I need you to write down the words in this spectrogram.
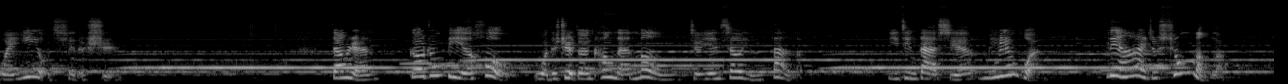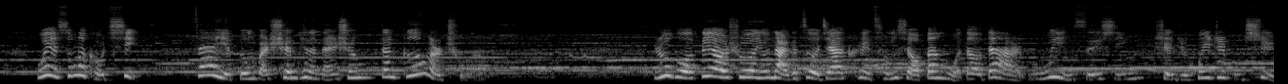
唯一有趣的事。当然，高中毕业后。我的这段康南梦就烟消云散了。一进大学，没人管，恋爱就凶猛了。我也松了口气，再也不用把身边的男生当哥们儿处了。如果非要说有哪个作家可以从小伴我到大，如影随形，甚至挥之不去，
